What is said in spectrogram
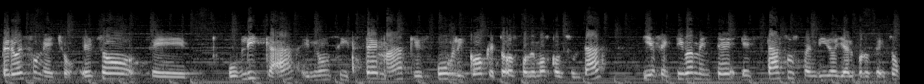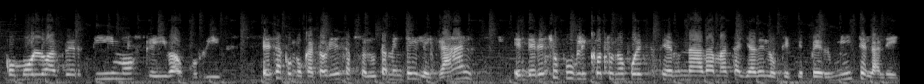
pero es un hecho. Eso se publica en un sistema que es público, que todos podemos consultar, y efectivamente está suspendido ya el proceso como lo advertimos que iba a ocurrir. Esa convocatoria es absolutamente ilegal. En derecho público tú no puedes hacer nada más allá de lo que te permite la ley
